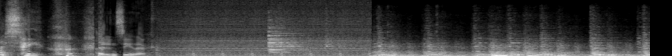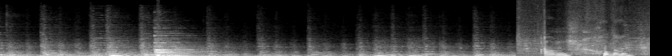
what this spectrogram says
Gosh! Hey, I didn't see you there. Um, hold on.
